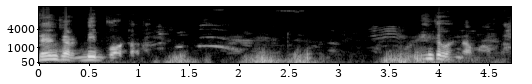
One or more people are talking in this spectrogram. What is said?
डेंजर डीप वाटर ఇంత వంద మామూలు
